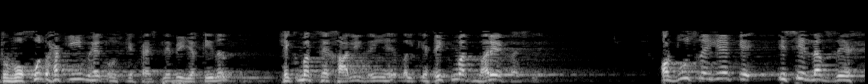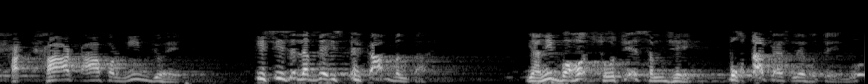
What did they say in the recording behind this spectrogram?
تو وہ خود حکیم ہے تو اس کے فیصلے بھی یقیناً حکمت سے خالی نہیں ہے، بلکہ حکمت بھرے فیصلے۔ اور دوسرے یہ کہ اسی لفظ ہاٹ آف اور نیم جو ہے، اسی سے لفظ استحکام بنتا ہے۔ یعنی بہت سوچے، سمجھے، پختہ فیصلے ہوتے ہیں وہ۔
